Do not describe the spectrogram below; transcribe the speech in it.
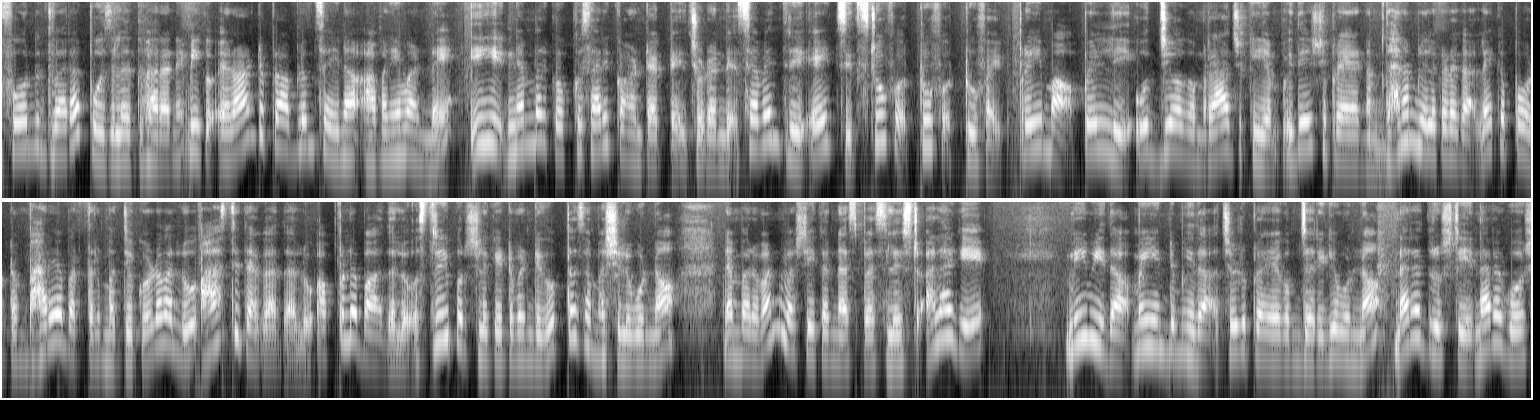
ఫోన్ ద్వారా పూజల ద్వారానే. మీకు ఎలాంటి ప్రాబ్లమ్స్ అయినా అవనివ్వండి. ఈ నెంబర్కి ఒక్కసారి కాంటాక్ట్ అయ్యి చూడండి. Seven three eight six two four two four two five. ప్రేమ పెళ్ళి ఉద్యోగం రాజకీయం విదేశీ ప్రయాణం ధనం నిలకడగా లేకపోవటం భార్యాభర్తల మధ్య గొడవలు ఆస్తి తగాదాలు అప్పుల బాధలు స్త్రీ పురుషులకు ఎటువంటి గుప్త సమస్యలు ఉన్నా నెంబర్ వన్ వశీకరణ స్పెషలిస్ట్. అలాగే మీ మీద మీ ఇంటి మీద చెడు ప్రయోగం జరిగి ఉన్న నరదృష్టి నరఘోష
